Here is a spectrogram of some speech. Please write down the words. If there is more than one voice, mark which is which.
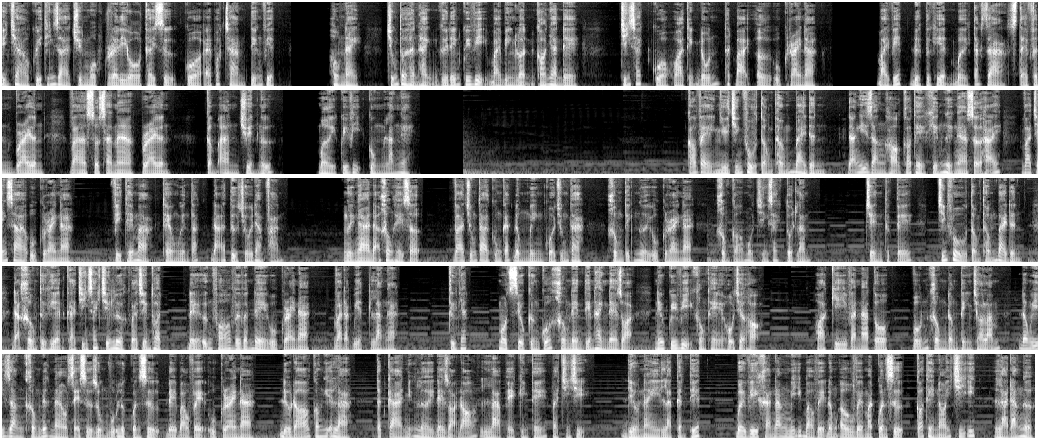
Speaker 1: Kính chào quý thính giả chuyên mục Radio Thời sự của Epoch Times tiếng Việt. Hôm nay, chúng tôi hân hạnh gửi đến quý vị bài bình luận có nhàn đề Chính sách của Hòa Thịnh Đốn thất bại ở Ukraine. Bài viết được thực hiện bởi tác giả Stephen Bryan và Susanna Bryan, Cẩm An truyền ngữ. Mời quý vị cùng lắng nghe. Có vẻ như chính phủ Tổng thống Biden đã nghĩ rằng họ có thể khiến người Nga sợ hãi và tránh xa Ukraine. Vì thế mà, theo nguyên tắc, đã từ chối đàm phán. Người Nga đã không hề sợ, và chúng ta cùng các đồng minh của chúng ta, không tính người Ukraine, không có một chính sách tốt lắm. Trên thực tế, chính phủ Tổng thống Biden đã không thực hiện cả chính sách chiến lược và chiến thuật để ứng phó với vấn đề Ukraine và đặc biệt là Nga. Thứ nhất, một siêu cường quốc không nên tiến hành đe dọa nếu quý vị không thể hỗ trợ họ Hoa Kỳ và NATO vốn không đồng tình cho lắm, đồng ý rằng không nước nào sẽ sử dụng vũ lực quân sự để bảo vệ Ukraine. Điều đó có nghĩa là tất cả những lời đe dọa đó là về kinh tế và chính trị. Điều này là cần thiết, bởi vì khả năng Mỹ bảo vệ Đông Âu về mặt quân sự có thể nói chí ít là đáng ngờ.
